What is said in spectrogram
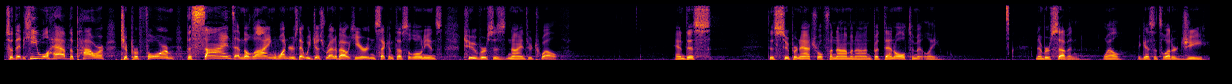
so that he will have the power to perform the signs and the lying wonders that we just read about here in 2 Thessalonians 2, verses 9 through 12. And this, this supernatural phenomenon. But then ultimately, number seven, well, I guess it's letter G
